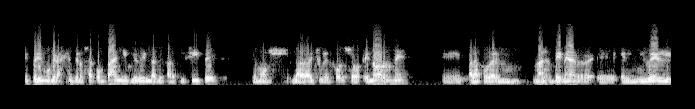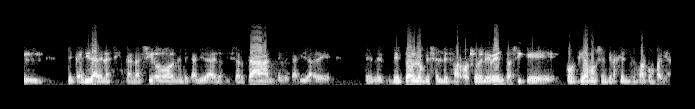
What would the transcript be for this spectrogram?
Esperemos que la gente nos acompañe, que venga, que participe. Hemos, la verdad, hecho un esfuerzo enorme eh, para poder mantener eh, el nivel de calidad de las instalaciones, de calidad de los disertantes, de calidad de, de, todo lo que es el desarrollo del evento, así que confiamos en que la gente nos va a acompañar.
